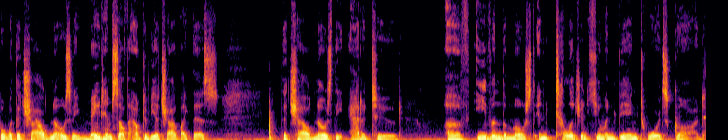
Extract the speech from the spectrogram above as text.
But what the child knows, and he made himself out to be a child like this, the child knows the attitude of even the most intelligent human being towards God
